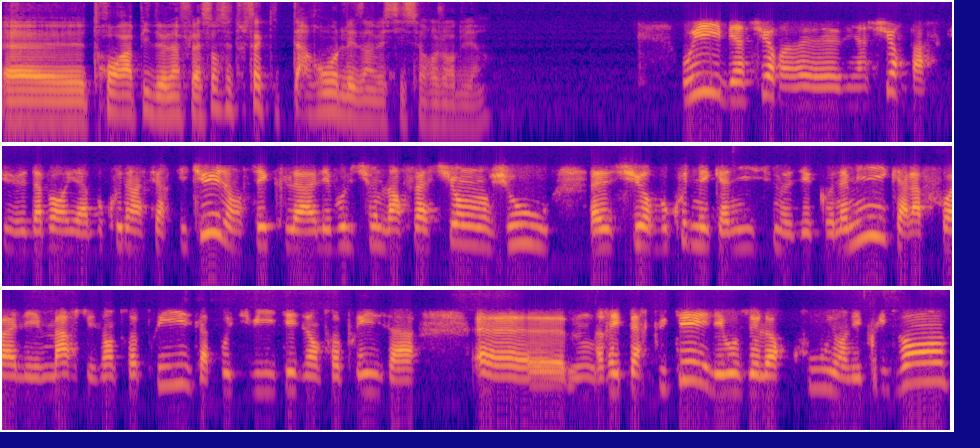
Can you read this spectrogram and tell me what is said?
euh, trop rapide de l'inflation. C'est tout ça qui taraude les investisseurs aujourd'hui. Hein. Oui, bien sûr, euh, bien sûr, parce que d'abord il y a beaucoup d'incertitudes. On sait que l'évolution de l'inflation joue euh, sur beaucoup de mécanismes économiques, à la fois les marges des entreprises, la possibilité des entreprises à euh, répercuter les hausses de leurs coûts dans les prix de vente,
